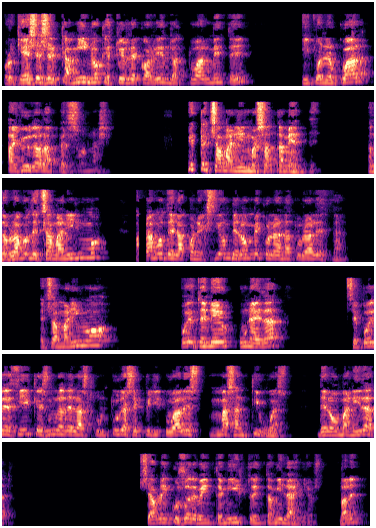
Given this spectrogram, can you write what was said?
Porque ese es el camino que estoy recorriendo actualmente y con el cual ayuda a las personas. ¿Qué es el chamanismo exactamente? Cuando hablamos de chamanismo, hablamos de la conexión del hombre con la naturaleza. El chamanismo puede tener una edad se puede decir que es una de las culturas espirituales más antiguas de la humanidad. Se habla incluso de 20.000, 30.000 años, ¿vale?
